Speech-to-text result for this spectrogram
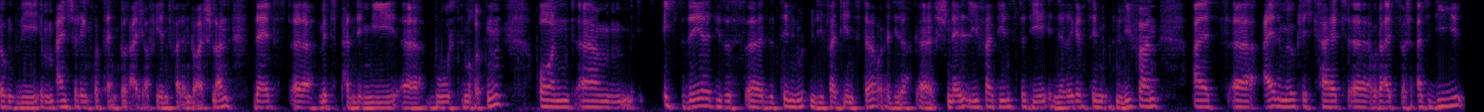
irgendwie im einstelligen Prozentbereich auf jeden Fall in Deutschland, selbst äh, mit Pandemie-Boost äh, im Rücken. Und ähm, ich sehe dieses, äh, diese 10-Minuten-Lieferdienste oder diese äh, Schnelllieferdienste, die in der Regel 10 Minuten liefern, als äh, eine Möglichkeit äh, oder als, als die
